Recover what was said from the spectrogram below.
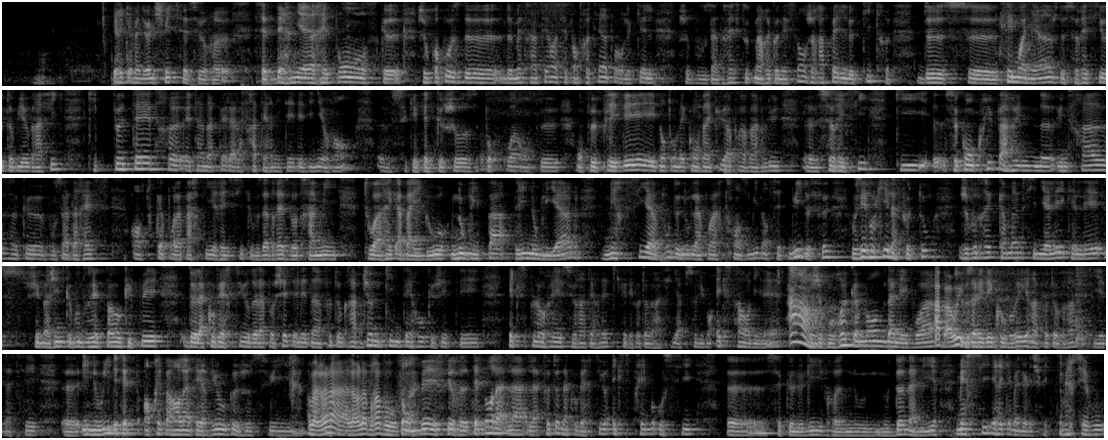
Eric Emmanuel Schmitt, c'est sur euh, cette dernière réponse que je vous propose de, mettre un terme à cet entretien pour lequel je vous adresse toute ma reconnaissance. Je rappelle le titre de ce témoignage, de ce récit autobiographique qui peut-être est un appel à la fraternité des ignorants, euh, ce qui est quelque chose pourquoi on peut, on peut plaider et dont on est convaincu après avoir lu euh, ce récit qui se conclut par une, une phrase que vous adresse en tout cas pour la partie récit que vous adresse votre ami Touareg Abaïgour, n'oublie pas l'inoubliable. Merci à vous de nous l'avoir transmis dans cette nuit de feu. Vous évoquiez la photo. Je voudrais quand même signaler qu'elle est, j'imagine que vous ne vous êtes pas occupé de la couverture de la pochette, elle est d'un photographe, John Quintero, que j'ai été explorer sur Internet, qui fait des photographies absolument extraordinaires. Ah. Je vous recommande d'aller voir. Ah bah oui. Vous allez découvrir un photographe qui est assez euh, inouï. Et c'est en préparant l'interview que je suis... Ah bah alors là, alors là, bravo. Tombé sur tellement la, photo de la couverture exprime aussi euh, ce que le livre nous, nous donne à lire. Merci Eric Emmanuel Schmitt. Merci à vous.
